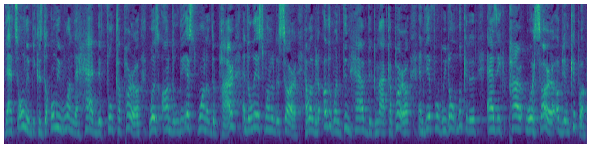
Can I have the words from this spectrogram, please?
that's only because the only one that had the full kapara was on the last one of the par and the last one of the sar. However, the other one didn't have the Gma kapara, and therefore we don't look at it as a par or sar of Yom Kippur.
